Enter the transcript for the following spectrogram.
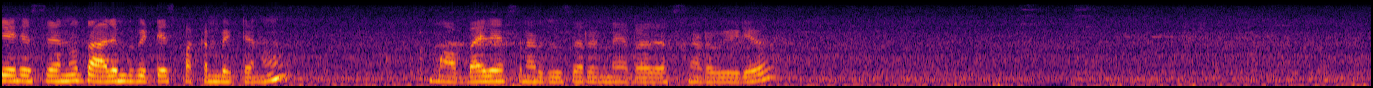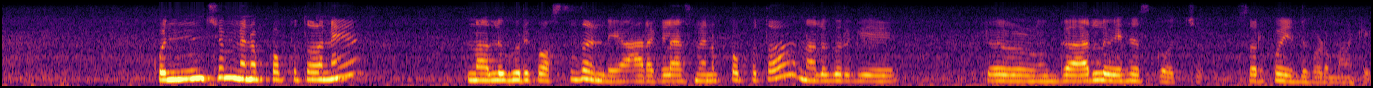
చేసేసాను. తాలింపు పెట్టేసి పక్కన పెట్టాను. మా అబ్బాయి చేస్తున్నాడు చూసారండి. ఎలా చేస్తున్నాడు వీడియో. కొంచెం మినపప్పుతోనే నలుగురికి వస్తుందండి. అర గ్లాస్ మినపప్పుతో నలుగురికి గారెలు వేసేసుకోవచ్చు. సరిపోయిద్ది కూడా మాకి.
